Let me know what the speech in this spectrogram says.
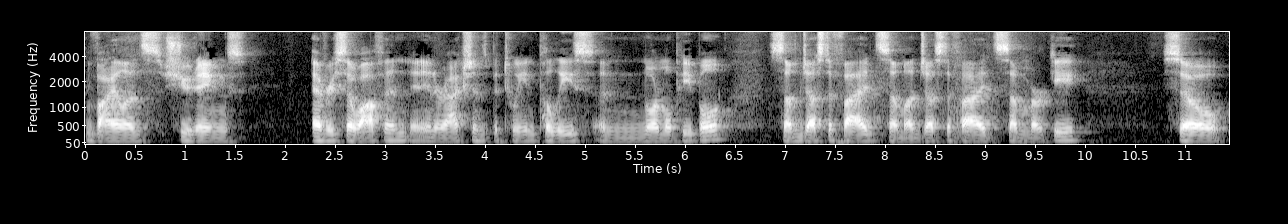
violence, shootings, every so often in interactions between police and normal people, some justified, some unjustified, some murky. So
